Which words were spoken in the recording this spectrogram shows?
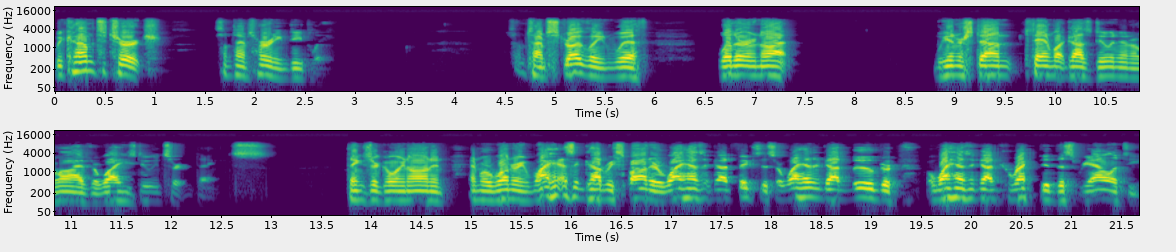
We come to church sometimes hurting deeply, sometimes struggling with whether or not we understand, what God's doing in our lives or why He's doing certain things. Things are going on, and, and we're wondering why hasn't God responded, or why hasn't God fixed this, or why hasn't God moved, or, or why hasn't God corrected this reality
